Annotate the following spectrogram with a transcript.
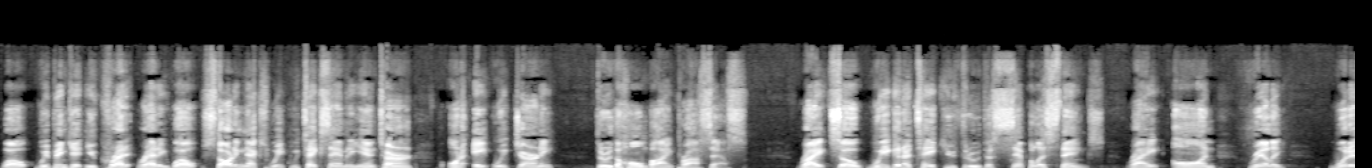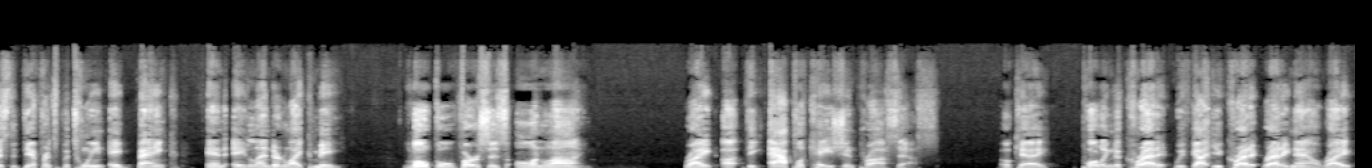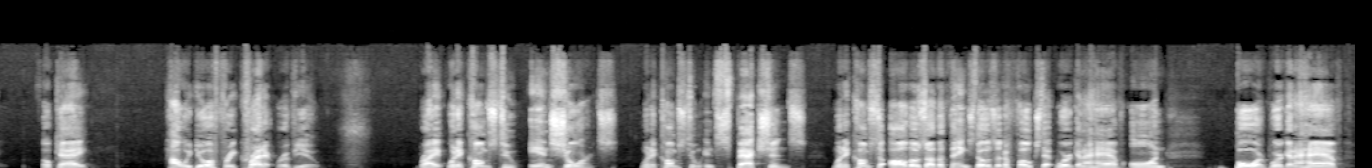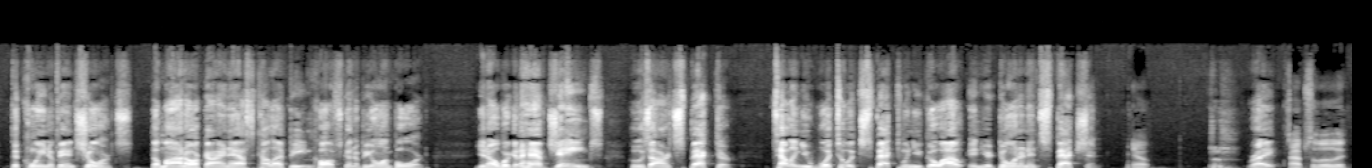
well, we've been getting you credit ready. Well, starting next week, we take Sam the intern on an eight week journey through the home buying process right? So we're going to take you through the simplest things, right? On really what is the difference between a bank and a lender like me? Local versus online, right? Uh, the application process, okay? Pulling the credit. We've got you credit ready now, right? Okay? How we do a free credit review, right? When it comes to insurance, when it comes to inspections, when it comes to all those other things, those are the folks that we're going to have on board. We're going to have the Queen of Insurance, the Monarch INS. Colette Biedenkopf's going to be on board. You know, we're going to have James, who's our inspector, telling you what to expect when you go out and you're doing an inspection. Yep. right? Absolutely.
